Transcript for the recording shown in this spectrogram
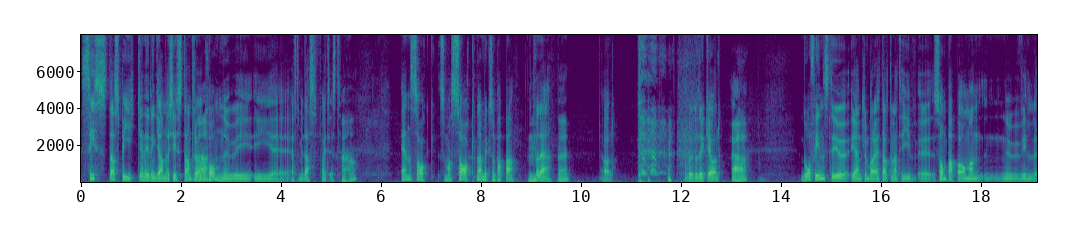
sista spiken i den gamla kistan tror jag Ja. kom nu i, i eh, eftermiddags faktiskt. Aha. En sak som man saknar mycket som pappa. Vet du Mm. vad det är? Nej. Öl. Jag var ute och dricka öl. Aha. Då finns det ju egentligen bara ett alternativ eh, som pappa om man nu vill, eh,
